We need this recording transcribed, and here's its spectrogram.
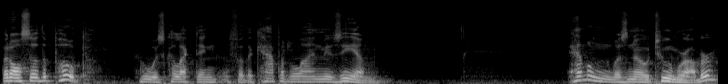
but also the Pope, who was collecting for the Capitoline Museum. Hamilton was no tomb robber.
